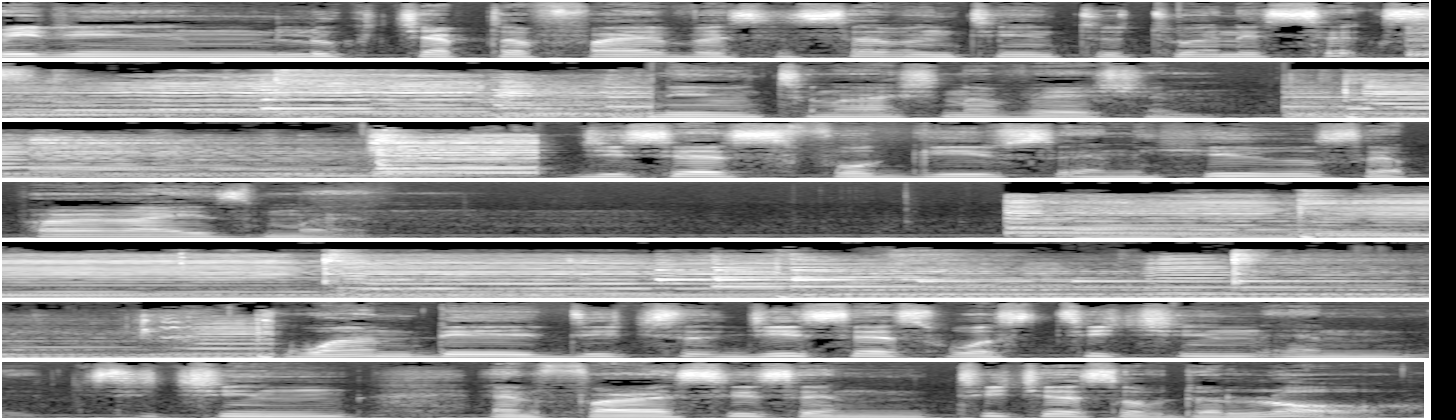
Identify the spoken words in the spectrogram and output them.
Reading Luke chapter 5, verses 17 to 26, New International Version. Jesus forgives and heals a paralyzed man. One day, Jesus was teaching and teaching, and Pharisees and teachers of the law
